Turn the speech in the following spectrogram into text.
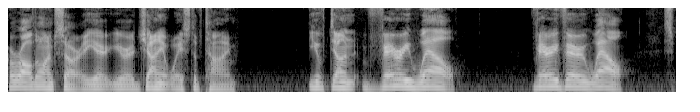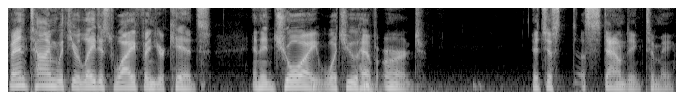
Geraldo, I'm sorry. You're, you're a giant waste of time. You've done very well. Very, very well. Spend time with your latest wife and your kids and enjoy what you have earned. It's just astounding to me.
